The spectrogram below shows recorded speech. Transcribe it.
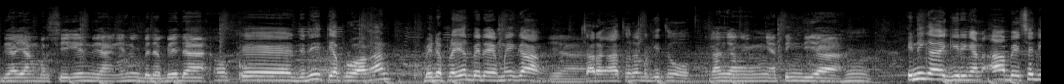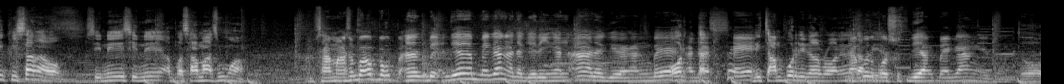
Dia yang bersihin, yang ini beda-beda. Oke, jadi tiap ruangan beda player, beda yang megang. Iya. Cara ngaturnya begitu. Kan yang nyeting dia. Hmm. Ini kayak giringan A, B, C dipisah nggak om? Sini, sini, apa sama semua? Sama semua eh, dia megang ada giringan A, ada giringan B, Oh, ada C. dicampur di dalam ruangan ini Campur tapi ya? khusus dia yang pegang gitu. Tuh,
